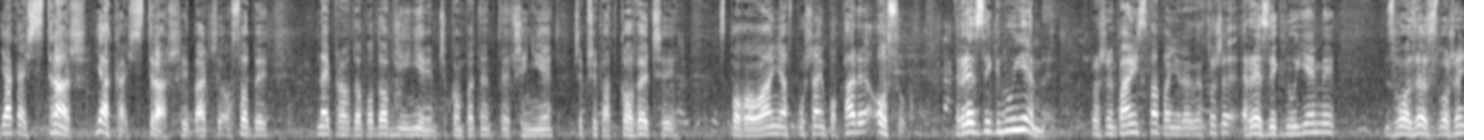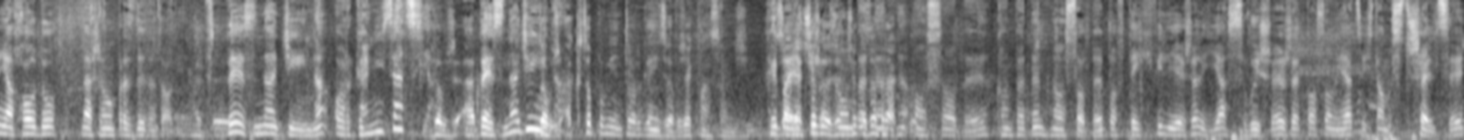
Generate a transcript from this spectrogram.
Jakaś straż, jakaś straż chyba, czy osoby najprawdopodobniej, nie wiem czy kompetentne, czy nie, czy przypadkowe, czy z powołania wpuszczają po parę osób. Rezygnujemy. Proszę Państwa, Panie redaktorze, rezygnujemy zło- ze złożenia hołdu naszemu prezydentowi. Beznadziejna organizacja. Dobrze, a- Beznadziejna. Dobrze, a kto powinien to organizować, jak pan sądzi? Chyba jakieś czego, kompetentne osoby, kompetentne osoby, bo w tej chwili, jeżeli ja słyszę, że to są jacyś tam strzelcy,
